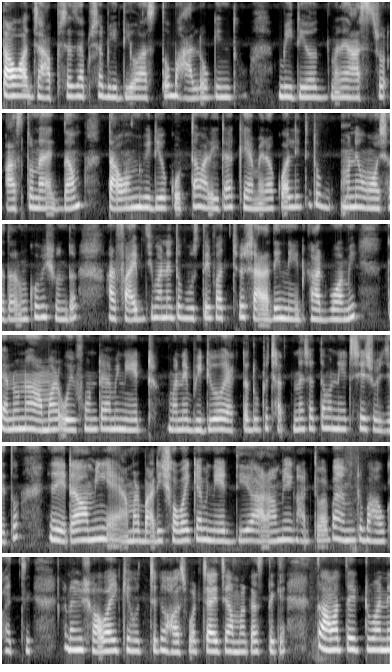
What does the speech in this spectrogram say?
তাও আর ঝাপসা ঝাপসা ভিডিও আসতো, ভালো কিন্তু ভিডিও মানে আসতো আসতো না একদম। তাও আমি ভিডিও করতাম, আর এটা ক্যামেরা কোয়ালিটি তো মানে অসাধারণ, খুবই সুন্দর। আর ফাইভ জি মানে তো বুঝতেই পারছ, সারাদিন নেট ঘাঁটবো আমি। কেননা আমার ওই ফোনটায় আমি নেট মানে ভিডিও একটা দুটো ছাড়তে না ছাড়তে আমার নেট শেষ হয়ে যেত। এটা আমি, আমার বাড়ির সবাইকে আমি নেট দিয়ে আরামে ঘাঁটতে পারব, আমি তো ভাও খাচ্ছি। কারণ আমি সবাইকে হচ্ছে কি হটস্পট চাইছে আমার কাছ থেকে। তো আমার তো একটু মানে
